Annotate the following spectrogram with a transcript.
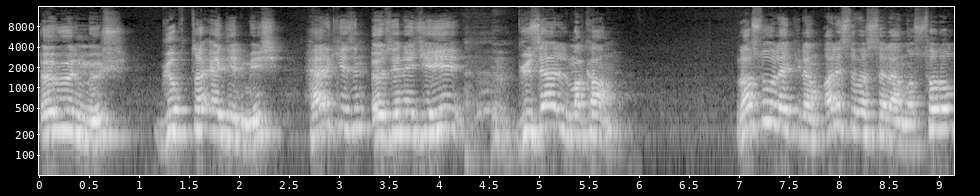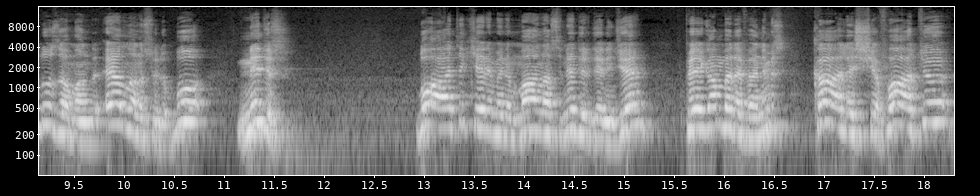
övülmüş, gıpta edilmiş, herkesin özeneceği güzel makam. Resul-i Ekrem Aleyhisselam'a sorulduğu zaman da ey Allah'ın Resulü bu nedir? Bu ayet-i kerimenin manası nedir denince Peygamber Efendimiz kâle şefaatü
